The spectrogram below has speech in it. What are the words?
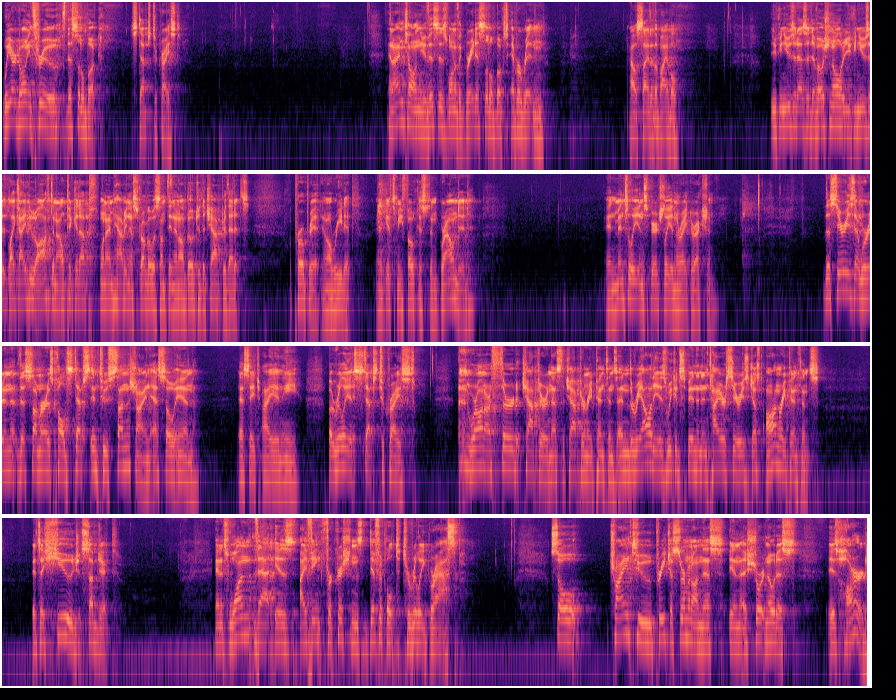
We are going through this little book, Steps to Christ. And I'm telling you, this is one of the greatest little books ever written outside of the Bible. You can use it as a devotional, or you can use it like I do often. I'll pick it up when I'm having a struggle with something, and I'll go to the chapter that it's appropriate, and I'll read it. And it gets me focused and grounded, and mentally and spiritually in the right direction. The series that we're in this summer is called Steps into Sonshine, S O N S H I N E. But really, it's Steps to Christ. we're on our third chapter, and that's the chapter on repentance. And the reality is, we could spend an entire series just on repentance. It's a huge subject. And it's one that is, I think, for Christians, difficult to really grasp. So, trying to preach a sermon on this in a short notice is hard.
